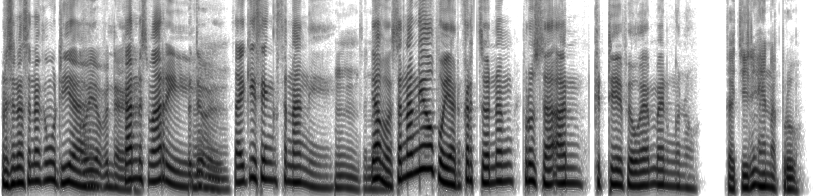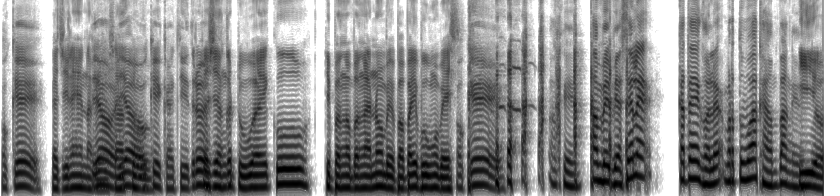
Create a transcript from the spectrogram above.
bersenang-senang kemudian Oh iya bener. kan wis mari Betul. saiki sing senange Hmm, ya senang. apa senangnya apa ya kerja nang perusahaan gede BUMN ngono Gaji ini enak bro. Oke. gajinya enak ya, Yo, yo, satu. oke gaji Terus terus. yang kedua iku dibangga-banggakan mbek bapak ibumu, Bes. Oke. Oke. Ambek biasa lek katanya golek mertua gampang ya. Iya,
